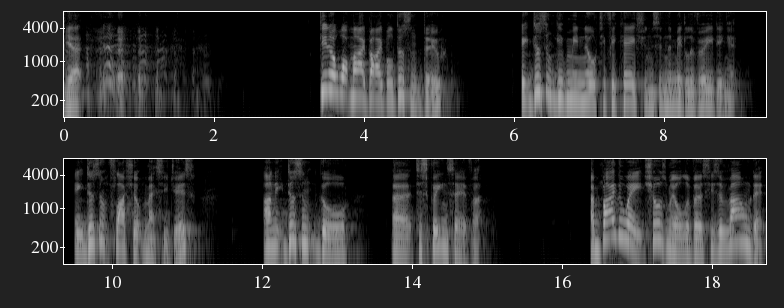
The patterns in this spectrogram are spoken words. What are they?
yeah. Do you know what my Bible doesn't do? It doesn't give me notifications in the middle of reading it. It doesn't flash up messages, and it doesn't go uh, to screensaver. And by the way, it shows me all the verses around it.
